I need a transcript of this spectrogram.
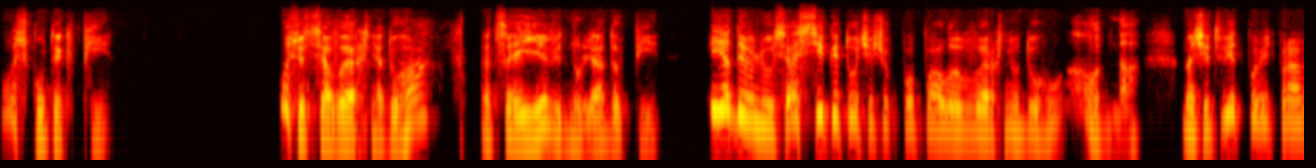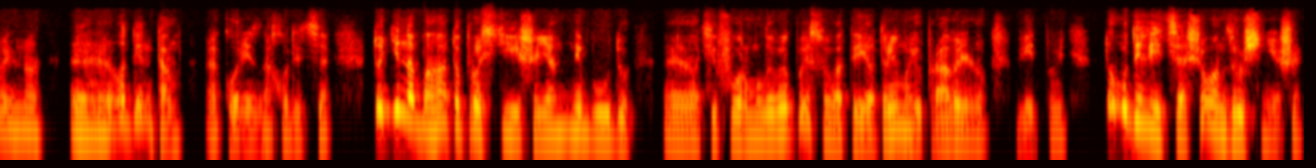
Ось кутик пі. Ось ось ця верхня дуга, це і є від нуля до пі. І я дивлюся, а стільки точечок попало в верхню дугу, а одна. Значить, відповідь правильно, е, один там е, корінь знаходиться. Тоді набагато простіше. Я не буду е, ці формули виписувати і отримаю правильну відповідь. Тому дивіться, що вам зручніше.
